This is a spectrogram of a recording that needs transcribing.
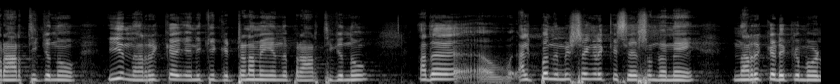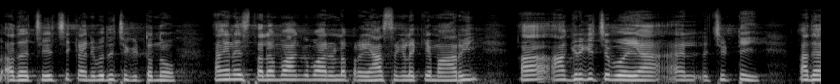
പ്രാർത്ഥിക്കുന്നു. ഈ നറുക്ക് എനിക്ക് കിട്ടണമേ എന്ന് പ്രാർത്ഥിക്കുന്നു. അത് അല്പനിമിഷങ്ങൾക്ക് ശേഷം തന്നെ നറുക്കെടുക്കുമ്പോൾ അത് ചേച്ചിക്ക് അനുവദിച്ച് കിട്ടുന്നു. അങ്ങനെ സ്ഥലം വാങ്ങുവാനുള്ള പ്രയാസങ്ങളൊക്കെ മാറി. ആ ആഗ്രഹിച്ചു പോയ ചിട്ടി അത്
